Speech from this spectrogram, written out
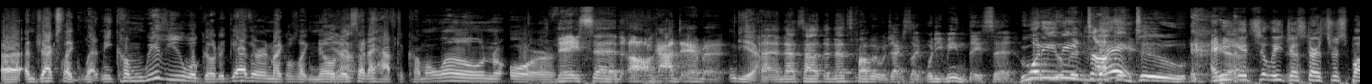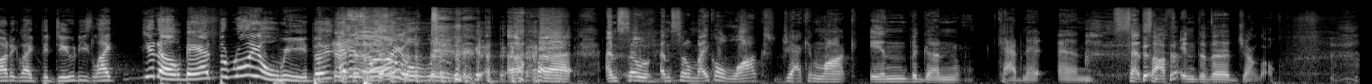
Uh, and Jack's like, let me come with you. We'll go together. And Michael's like, no, they said I have to come alone. Or, They said, "Oh god damn it!" Yeah. and that's how. And that's probably when Jack's like, "What do you mean they said? Who What do have you been mean talking they?" to?" And Yeah. he instantly just starts responding like the dude. He's like, you know, man, the royal weed, the editorial weed. and so, and so Michael locks Jack and Locke in the gun cabinet and sets off into the jungle.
